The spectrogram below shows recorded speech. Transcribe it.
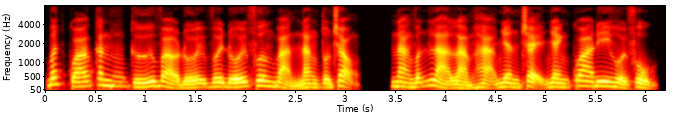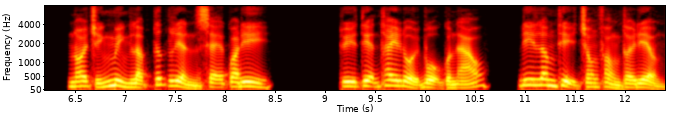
bất quá căn cứ vào đối với đối phương bản năng tôn trọng, nàng vẫn là làm hạ nhân chạy nhanh qua đi hồi phục, nói chính mình lập tức liền sẽ qua đi. Tùy tiện thay đổi bộ quần áo, đi lâm thị trong phòng thời điểm,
